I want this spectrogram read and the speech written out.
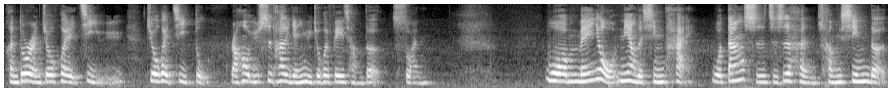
很多人就会觊觎，就会嫉妒，然后于是他的言语就会非常的酸。”我没有那样的心态，我当时只是很诚心的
